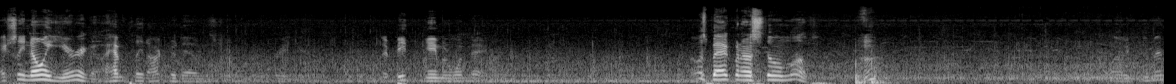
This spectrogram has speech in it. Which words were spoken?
Actually, no, a year ago. I haven't played Octodad on this channel. I beat the game in one day. That was back when I was still in love. Huh? Hello, human.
